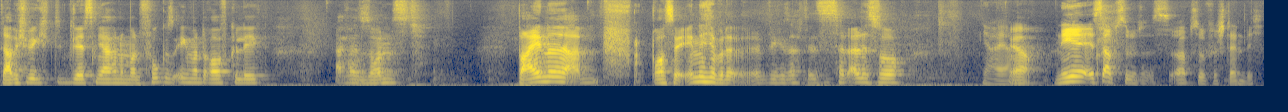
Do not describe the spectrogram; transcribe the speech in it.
Da habe ich wirklich die letzten Jahre noch mal einen Fokus irgendwann drauf gelegt. Aber sonst Beine pff, brauchst du ja eh nicht, aber da, wie gesagt, es ist halt alles so. Ja, ja. ja. Nee, ist absolut, ist absolut verständlich.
